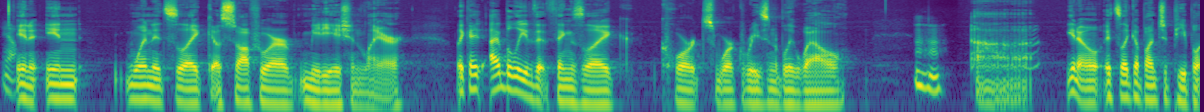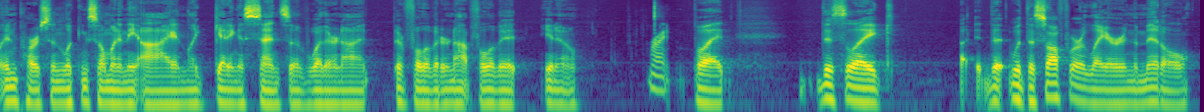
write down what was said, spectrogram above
Yeah. in in when it's like a software mediation layer like i, I believe that things like courts work reasonably well Mm-hmm. uh, you know it's like a bunch of people in person looking someone in the eye and like getting a sense of whether or not they're full of it or not full of it you know right. but this like uh, the, with the software layer in the middle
